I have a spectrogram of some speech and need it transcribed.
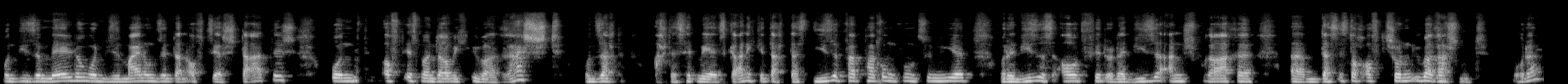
Und diese Meldungen und diese Meinungen sind dann oft sehr statisch. Und oft ist man, glaube ich, überrascht und sagt, ach, das hätten wir jetzt gar nicht gedacht, dass diese Verpackung funktioniert oder dieses Outfit oder diese Ansprache. Ähm, das ist doch oft schon überraschend, oder?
